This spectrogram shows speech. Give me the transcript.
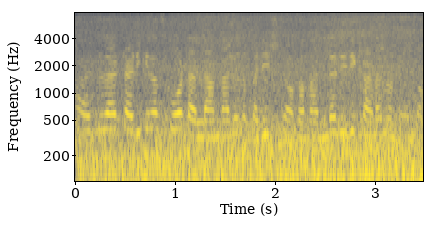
വലുതായിട്ട് അടിക്കുന്ന സ്പോട്ടല്ല എന്നാലും ഒന്ന് പരീക്ഷിച്ച് നോക്കാം. നല്ല രീതിയിൽ കടലുണ്ട് കേട്ടോ.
